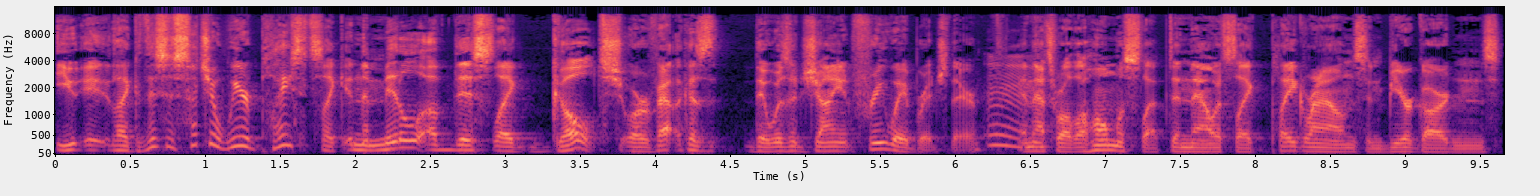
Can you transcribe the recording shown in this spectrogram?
you it, like this is such a weird place. It's like in the middle of this like gulch or because there was a giant freeway bridge there, and that's where all the homeless slept. And now it's like playgrounds and beer gardens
